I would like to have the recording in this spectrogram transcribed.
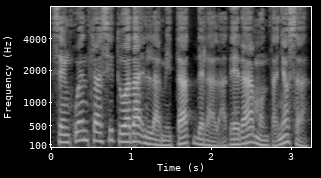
se encuentra situada en la mitad de la ladera montañosa,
